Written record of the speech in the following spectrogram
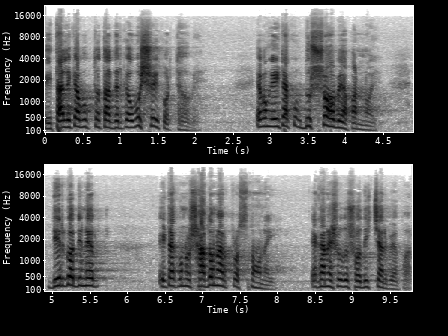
এই তালিকাভুক্ত তাদেরকে অবশ্যই করতে হবে। এবং এটা খুব দুঃসহ ব্যাপার নয়। দীর্ঘদিনের এটা কোনো সাধনার প্রশ্নও নেই। এখানে শুধু সদিচ্ছার ব্যাপার।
